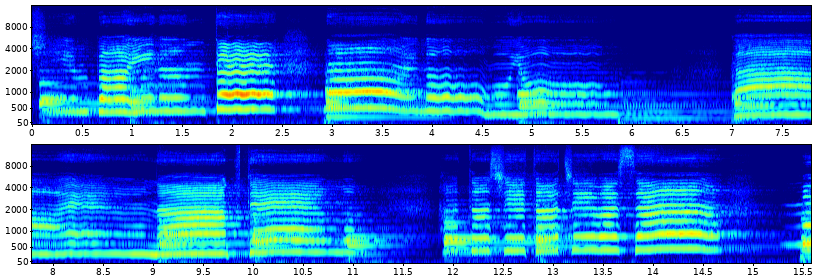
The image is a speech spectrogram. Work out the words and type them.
心配なんてないのよ。会えなくても私たちはさマイ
